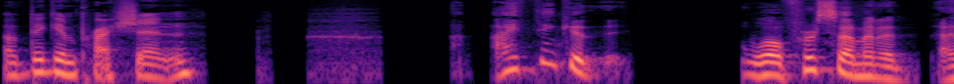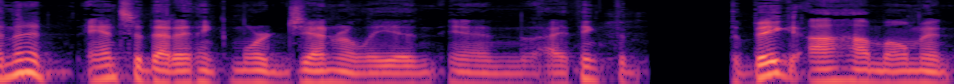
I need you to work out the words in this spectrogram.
a big impression? I think it, well, first I'm gonna I'm gonna answer that I think more generally, and, and I think the the big aha moment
